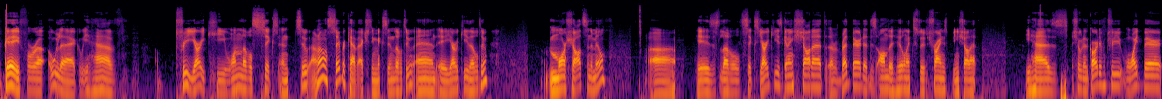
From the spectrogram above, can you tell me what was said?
Okay, for uh, Oleg we have three Yariki, one level six and two. I don't know, Sabercav actually mixed in level two and a Yariki level two. More shots in the middle. Uh, his level six Yariki is getting shot at. A red bear that is on the hill next to the shrine is being shot at. He has Shogun Guard Infantry, White Bear,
